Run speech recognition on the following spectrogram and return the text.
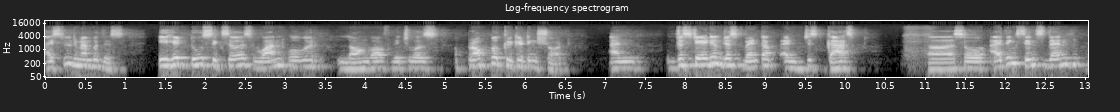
I still remember this. He hit two sixers, one over long off, which was a proper cricketing shot, and the stadium just went up and just gasped. Uh, so I think since then,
